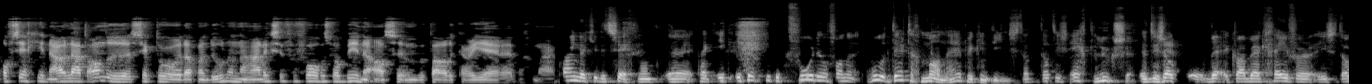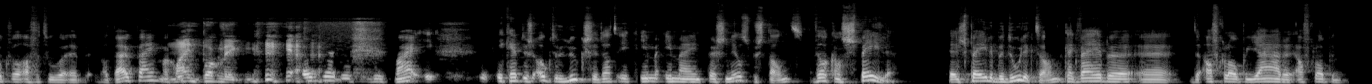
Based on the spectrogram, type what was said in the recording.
Of zeg je, nou, laat andere sectoren dat maar doen en dan haal ik ze vervolgens wel binnen als ze een bepaalde carrière hebben gemaakt? Fijn dat je dit zegt, want uh, kijk, ik, ik heb natuurlijk het voordeel van een 130 man heb ik in dienst. Dat, dat is echt luxe. Het is ook, uh, qua werkgever is het ook wel af en toe uh, wat buikpijn. Mindboggling. ja. Dus, dus, maar ik, ik heb dus ook de luxe dat ik in, in mijn personeelsbestand wel kan spelen. Spelen bedoel ik dan. Kijk, wij hebben uh, de afgelopen jaren, de afgelopen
